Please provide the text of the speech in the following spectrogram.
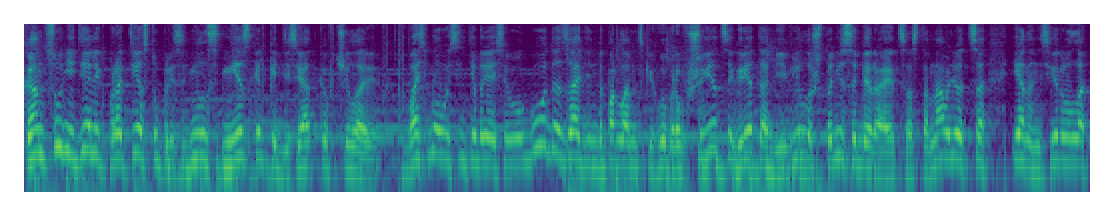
Концу недели к протесту присоединилось несколько десятков человек. 8 сентября сего года, за день до парламентских выборов в Швеции, Грета объявила, что не собирается останавливаться и анонсировала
